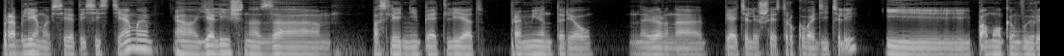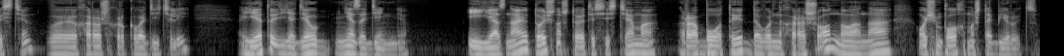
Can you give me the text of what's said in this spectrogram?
проблемы всей этой системы. А, я лично за последние пять лет променторил наверное, 5 или 6 руководителей и помог им вырасти в хороших руководителей. И это я делал не за деньги. И я знаю точно, что эта система работает довольно хорошо, но она очень плохо масштабируется.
